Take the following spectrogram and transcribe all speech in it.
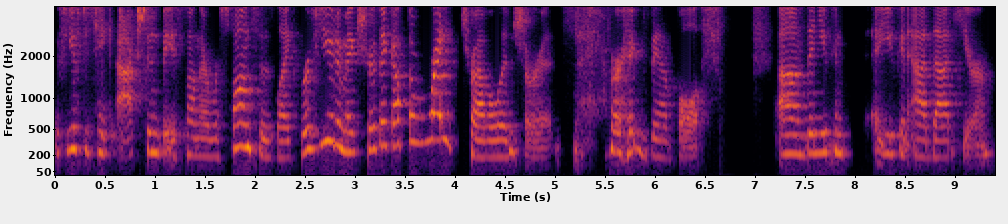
if you have to take action based on their responses, like review to make sure they got the right travel insurance, for example, um, then you can you can add that here.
